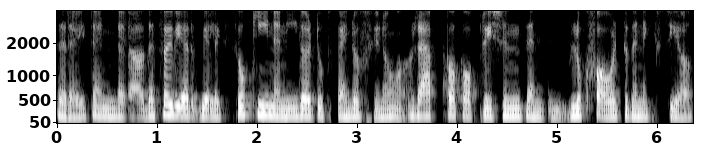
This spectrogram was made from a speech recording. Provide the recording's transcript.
right? And uh, that's why we are we're like so keen and eager to kind of you know wrap up operations and look forward to the next year.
